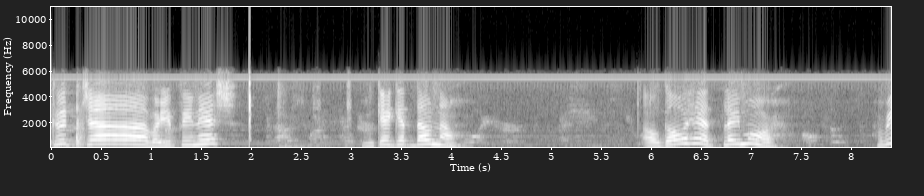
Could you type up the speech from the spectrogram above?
Good job. Are you finished? Okay, get down now. I'll go ahead. Play more. Hurry.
